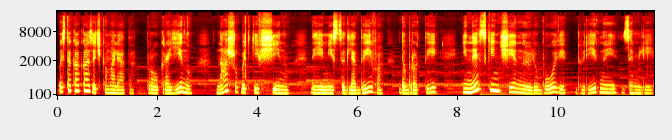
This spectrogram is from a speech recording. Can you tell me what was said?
Ось така казочка малята про Україну, нашу батьківщину, де є місце для дива, доброти і нескінченної любові до рідної землі.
